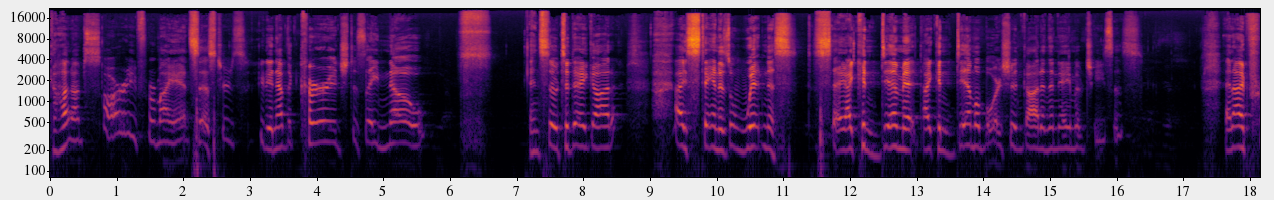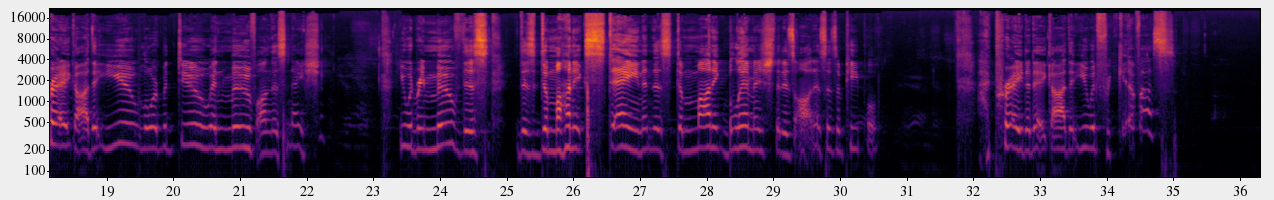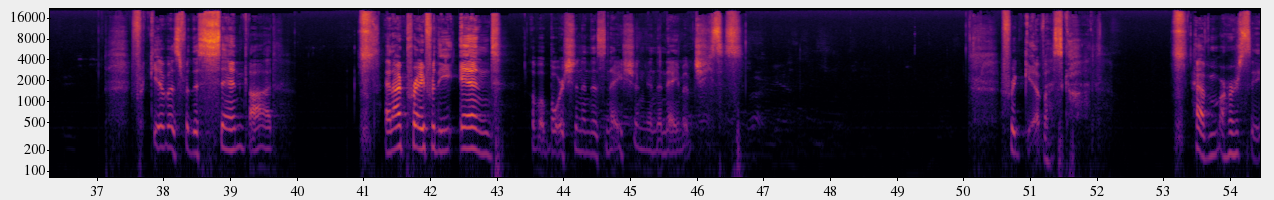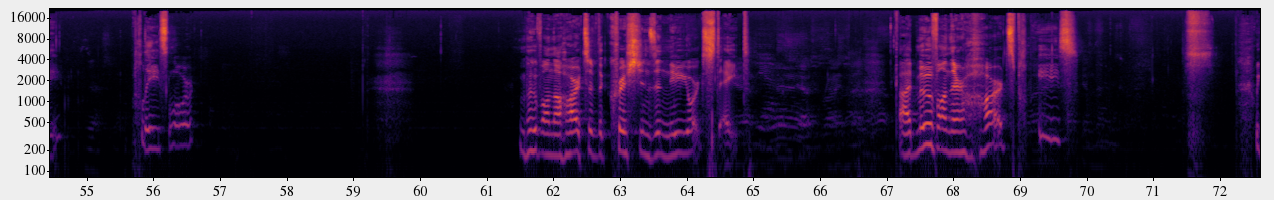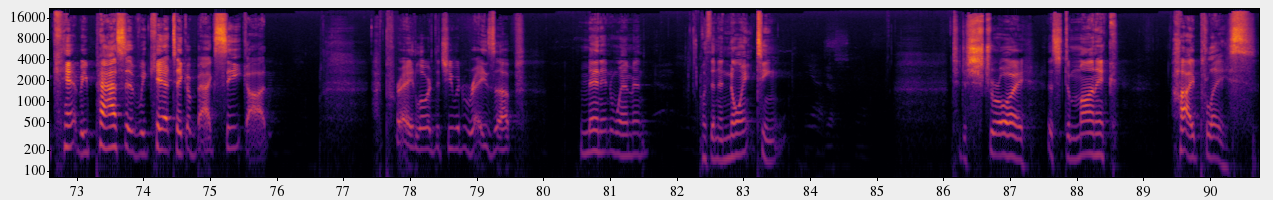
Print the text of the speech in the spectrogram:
God, I'm sorry for my ancestors who didn't have the courage to say no. And so today, God, I stand as a witness to say I condemn it. I condemn abortion, God, in the name of Jesus. And I pray, God, that you, Lord, would do and move on this nation. You would remove this this demonic stain and this demonic blemish that is on us as a people. I pray today, God, that you would forgive us. Forgive us for the sin, God. And I pray for the end of abortion in this nation in the name of Jesus. Forgive us, God. Have mercy. Please, Lord. Move on the hearts of the Christians in New York State. God, move on their hearts, please. We can't be passive. We can't take a back seat, God. I pray, Lord, that you would raise up men and women with an anointing to destroy this demonic high place.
